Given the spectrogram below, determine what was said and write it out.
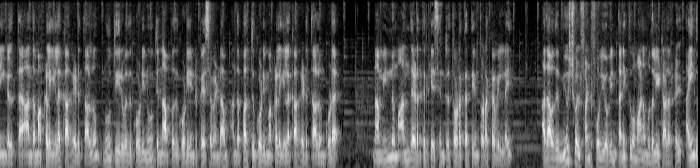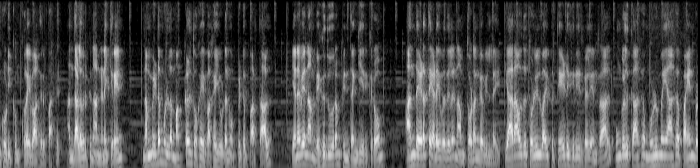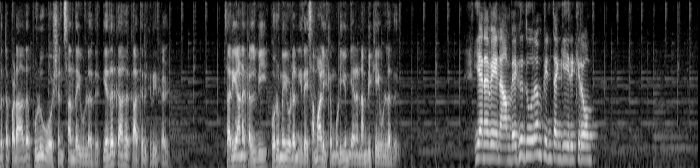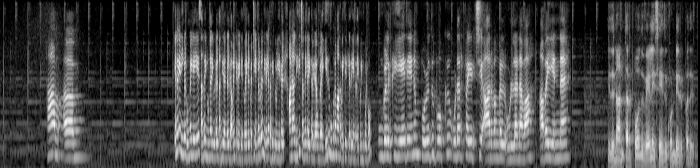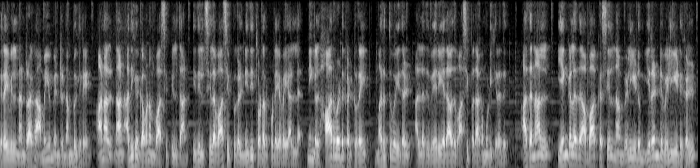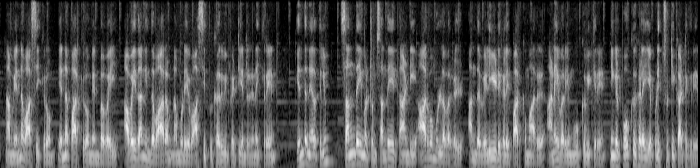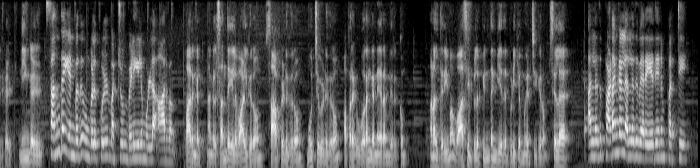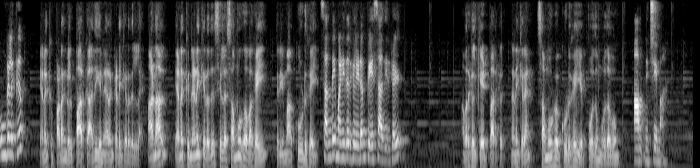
நீங்கள் த அந்த மக்களை இலக்காக எடுத்தாலும் நூற்றி இருபது கோடி நூற்றி நாற்பது கோடி என்று பேச வேண்டாம். அந்த பத்து கோடி மக்களை இலக்காக எடுத்தாலும் கூட நாம் இன்னும் அந்த இடத்திற்கே சென்று தொடக்கத்தையும் தொடக்கவில்லை. அதாவது மியூச்சுவல் ஃபண்ட் ஃபோலியோவின் தனித்துவமான முதலீட்டாளர்கள் ஐந்து கோடிக்கும் குறைவாக இருப்பார்கள். அந்த அளவிற்கு நான் நினைக்கிறேன் நம்மிடம் உள்ள மக்கள் தொகை வகையுடன் ஒப்பிட்டு பார்த்தால் எனவே நாம் வெகு தூரம் பின்தங்கி இருக்கிறோம் அந்த இடத்தை அடைவதில் நாம் தொடங்கவில்லை. யாராவது தொழில் வாய்ப்பு தேடுகிறீர்கள் என்றால் உங்களுக்காக முழுமையாக பயன்படுத்தப்படாத புழு ஓஷன் சந்தை உள்ளது. எதற்காக காத்திருக்கிறீர்கள்? சரியான கல்வி பொறுமையுடன் இதை சமாளிக்க முடியும் என நம்பிக்கை உள்ளது. எனவே நாம் வெகு தூரம் பின்தங்கி இருக்கிறோம் ஆம். எனவே நீங்கள் உண்மையிலேயே சந்தை கவனிக்க வேண்டிய பற்றி நிறைய பதிவுள்ளீர்கள். ஆனால் நிதி எது மூலமாக வைத்திருக்கிறது என்பதை புரிந்து உங்களுக்கு ஏதேனும் பொழுதுபோக்கு உடற்பயிற்சி ஆர்வங்கள் உள்ளனவா? அவை என்ன? இது நான் தற்போது வேலை செய்து கொண்டிருப்பது விரைவில் நன்றாக அமையும் என்று நம்புகிறேன். ஆனால் நான் அதிக கவனம் வாசிப்பில் தான். இதில் சில வாசிப்புகள் நிதி தொடர்புடையவை அல்ல. நீங்கள் ஹார்வர்டு கட்டுரை மருத்துவ இதழ் அல்லது வேறு ஏதாவது வாசிப்பதாக முடிகிறது. அதனால் எங்களது அபாக்கஸில் நாம் வெளியிடும் இரண்டு வெளியீடுகள் நாம் என்ன வாசிக்கிறோம் என்ன பார்க்கிறோம் என்பவை அவைதான் இந்த வாரம் நம்முடைய வாசிப்பு கருவி பெட்டி என்று நினைக்கிறேன். எந்த நேரத்திலும் சந்தை மற்றும் சந்தையை தாண்டி ஆர்வமுள்ளவர்கள் அந்த வெளியீடுகளை பார்க்குமாறு அனைவரையும் ஊக்குவிக்கிறேன். நீங்கள் போக்குகளை எப்படி சுட்டிக்காட்டுகிறீர்கள்? நீங்கள் சந்தை என்பது உங்களுக்குள் மற்றும் வெளியிலும் உள்ள ஆர்வம். பாருங்கள் நாங்கள் சந்தையில் வாழ்கிறோம் சாப்பிடுகிறோம் மூச்சு விடுகிறோம் அப்புறம் உறங்க நேரம் இருக்கும். ஆனால் தெரியுமா வாசிப்பில் பின்தங்கியதை பிடிக்க முயற்சிக்கிறோம். சில அல்லது படங்கள் அல்லது வேற ஏதேனும் பற்றி உங்களுக்கு எனக்கு படங்கள் பார்க்க அதிக நேரம் கிடைக்கிறதில்லை. ஆனால் எனக்கு நினைக்கிறது சில சமூக வகை தெரியுமா? கூடுகை. சந்தை மனிதர்களிடம் பேசாதீர்கள். அவர்கள் கேட்பார்கள் நினைக்கிறேன் சமூக கூடுகை எப்போதும் உதவும். ஆம் நிச்சயமா.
